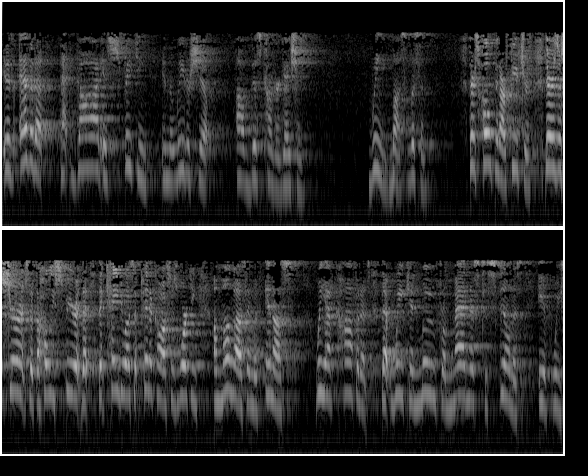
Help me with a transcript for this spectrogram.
It is evident that God is speaking in the leadership of this congregation. We must listen. There's hope in our future. There is assurance that the Holy Spirit that, that came to us at Pentecost is working among us and within us. We have confidence that we can move from madness to stillness if we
